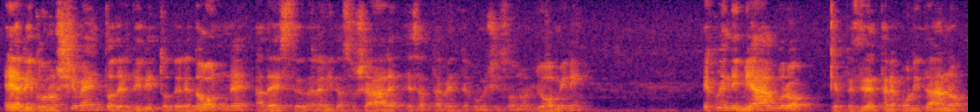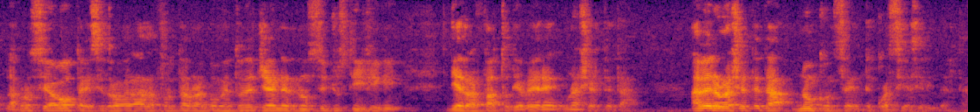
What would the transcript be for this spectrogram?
È il riconoscimento del diritto delle donne ad essere nella vita sociale esattamente come ci sono gli uomini e quindi mi auguro che il Presidente Napolitano la prossima volta che si troverà ad affrontare un argomento del genere non si giustifichi dietro al fatto di avere una certa età. Avere una certa età non consente qualsiasi libertà.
